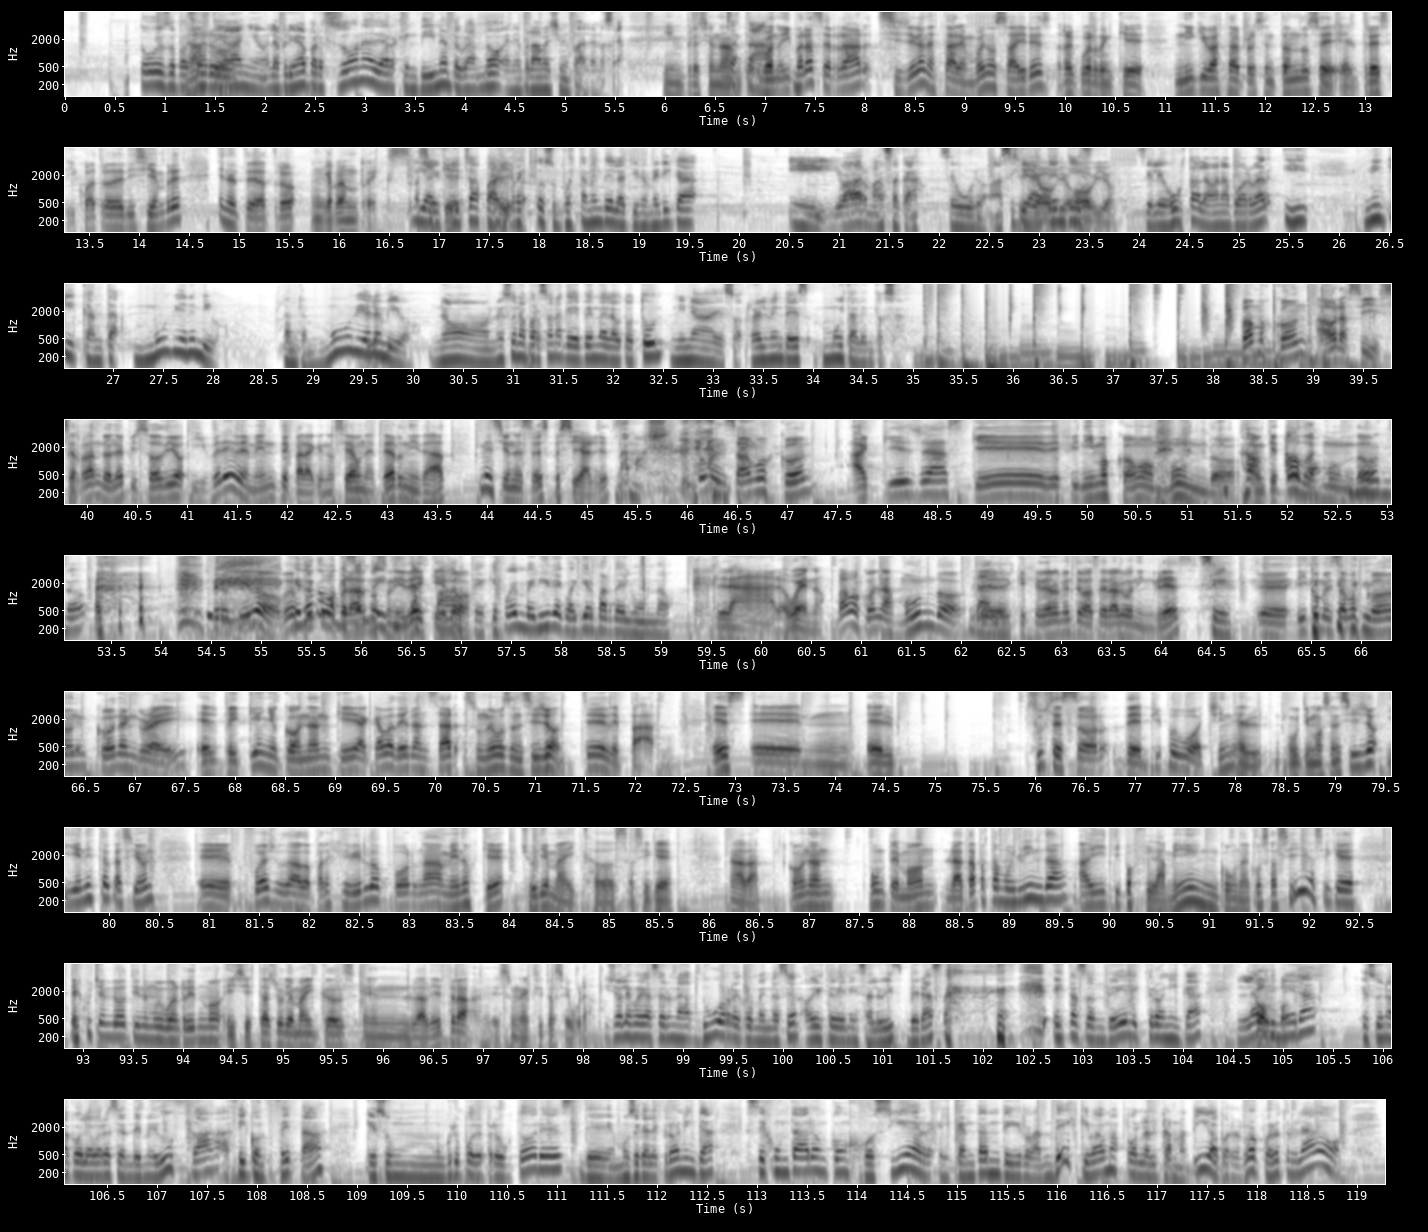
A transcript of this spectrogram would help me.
Todo eso pasó Claro. este año. La primera persona de Argentina tocando en el programa de Jimmy Fallon. O sea, Impresionante. Bueno, y para cerrar, si llegan a estar en Buenos Aires, recuerden que Nicky va a estar presentándose el 3 y 4 de diciembre en el Teatro Gran Rex. y Así hay que fechas para el está. resto, supuestamente, de Latinoamérica. Y, y va a haber más acá, seguro. Así Sí, que atentis. obvio, obvio. Si les gusta, la van a poder ver. Y Nicky canta muy bien en vivo. Canta muy bien, Bien. en vivo. No, no es una persona que dependa del autotune ni nada de eso. Realmente es muy talentosa. Vamos con, ahora sí, cerrando el episodio y brevemente para que no sea una eternidad, menciones especiales. Vamos. Comenzamos con aquellas que definimos como mundo, aunque todo Amo es mundo, mundo. pero quedó, bueno, Quedó fue como como para darnos una idea y quedó. partes, que pueden venir de cualquier parte del mundo. Claro, bueno, vamos con las mundo, eh, que generalmente va a ser algo en inglés. Sí. Eh, y comenzamos con Conan Gray, el pequeño Conan que acaba de lanzar su nuevo sencillo Telepath. Es eh, mm, el sucesor de People Watching, el último sencillo, y en esta ocasión eh, fue ayudado para escribirlo por nada menos que Julia Michaels. Así que nada, Conan, un temón. La tapa está muy linda, hay tipo flamenco, una cosa así, así que escúchenlo, tiene muy buen ritmo y si está Julia Michaels en la letra, es un éxito asegurado. Y yo les voy a hacer una dúo recomendación. Hoy estoy en esa, Luis, verás. Estas son de electrónica. La Combos. primera es una colaboración de Medusa, así con Z, que es un grupo de productores de música electrónica. Se juntaron con Josier, el cantante irlandés, que va más por la alternativa, por el rock, por otro lado.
